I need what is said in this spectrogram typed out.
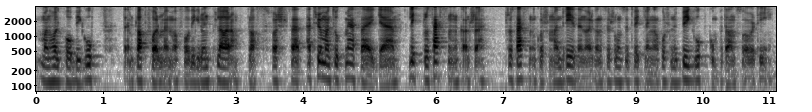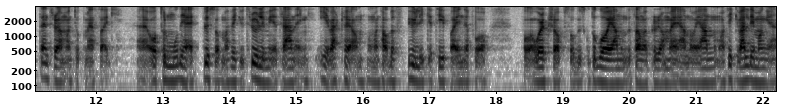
man holder på å bygge opp den plattformen med å få de grunnpilarene på plass først. Så jeg, jeg tror man tok med seg eh, litt prosessen, kanskje. Prosessen, hvordan man driver den organisasjonsutviklinga, hvordan du bygger opp kompetanse over tid. Den tror jeg man tok med seg. Eh, og tålmodighet, pluss at man fikk utrolig mye trening i verktøyene når man hadde ulike typer inne på, på workshops, og du skulle gå igjennom det samme programmet igjen og igjen. Og man fikk veldig mange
